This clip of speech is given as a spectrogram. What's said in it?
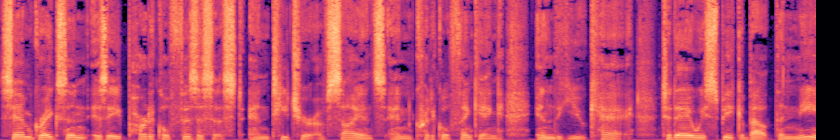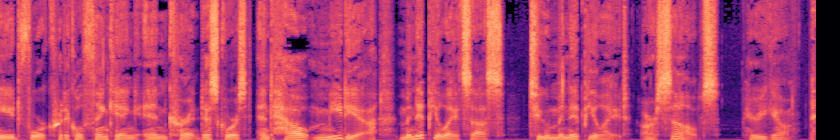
Sam Gregson is a particle physicist and teacher of science and critical thinking in the UK. Today, we speak about the need for critical thinking in current discourse and how media manipulates us to manipulate ourselves. Here you go.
